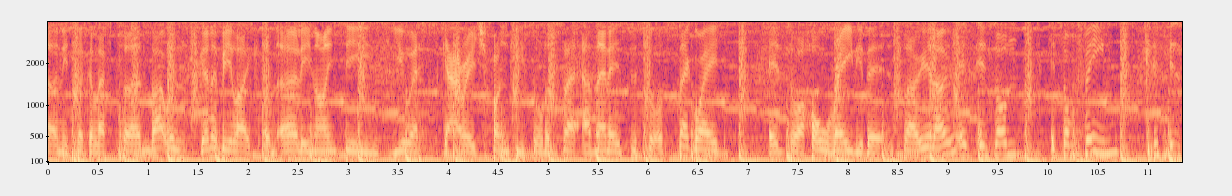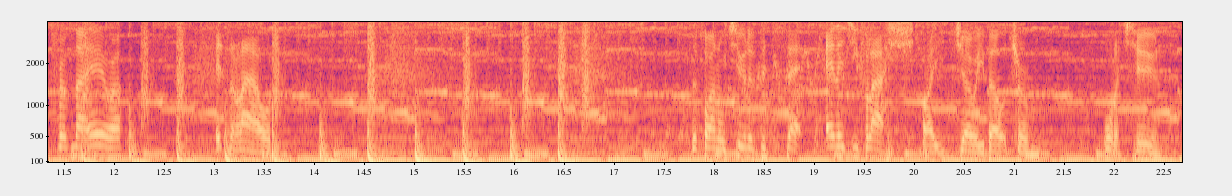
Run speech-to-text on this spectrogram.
Certainly took a left turn. That was going to be like an early 90s US garage funky sort of set, and then it just sort of segued into a whole raidy bit. So, you know, it, it's on it's on theme because it's from that era. It's allowed. So, final tune of this set Energy Flash by Joey Beltram. What a tune.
